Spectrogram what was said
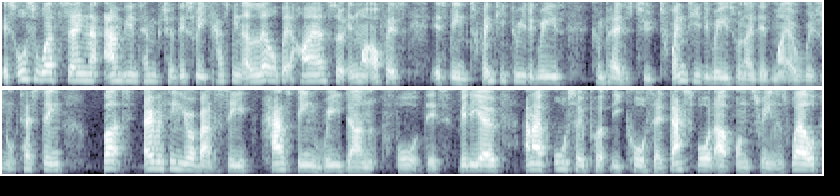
It's also worth saying that ambient temperature this week has been a little bit higher, so in my office it's been 23 degrees compared to 20 degrees when I did my original testing, but everything you're about to see has been redone for this video. And I've also put the Corsair dashboard up on screen as well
